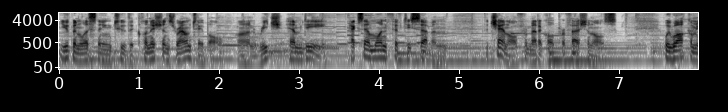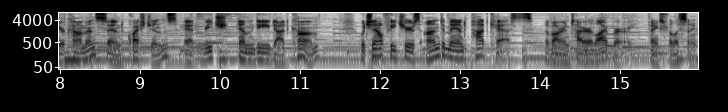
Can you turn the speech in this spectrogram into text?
You've been listening to the Clinicians Roundtable on ReachMD, XM157, the channel for medical professionals. We welcome your comments and questions at ReachMD.com, which now features on demand podcasts of our entire library. Thanks for listening.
